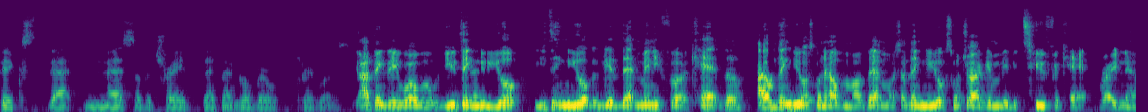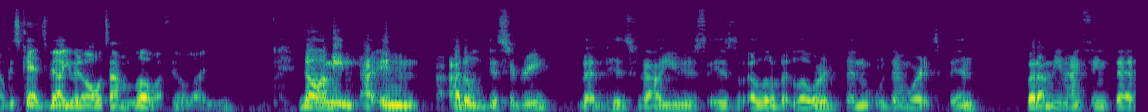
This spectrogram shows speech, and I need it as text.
fix that mess of a trade that that Gobert trade was. I think they will. But do you think New York? You think New York will give that many for a KAT though? I don't think New York's gonna help him out that much. I think New York's gonna try to give him maybe two for KAT right now because KAT's value at an all time low. I feel like. Mm-hmm. No, I mean, I, and I don't disagree that his value is, is a little bit lower than than where it's been. But I mean, I think that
